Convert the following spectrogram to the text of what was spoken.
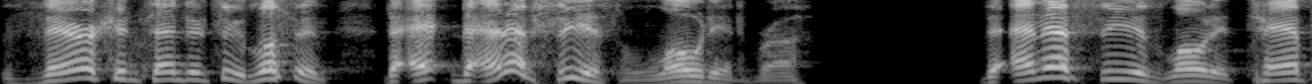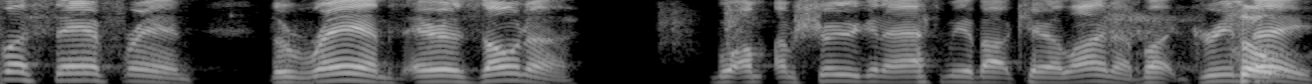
They're a contender too. Listen, the the NFC is loaded, bruh. The NFC is loaded. Tampa, San Fran, the Rams, Arizona. Well, I'm, I'm sure you're going to ask me about Carolina, but Green So- Bay.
